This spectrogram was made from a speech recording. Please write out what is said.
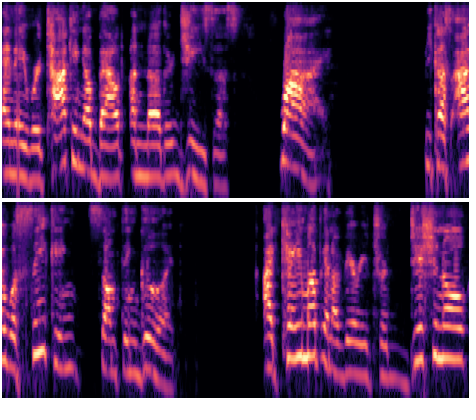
and they were talking about another Jesus. Why? Because I was seeking something good. I came up in a very traditional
